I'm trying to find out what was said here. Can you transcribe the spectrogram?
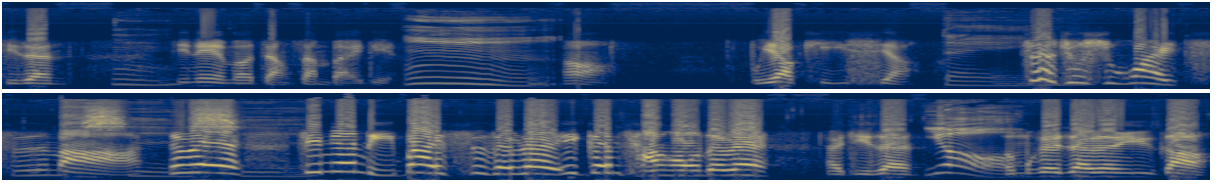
其实嗯今天有没有涨三百点嗯，啊、不要 k 笑，对，这就是外资嘛，是对不对？今天礼拜四，对不对？一根长红，对不对？来，吉生，有我们可以再跟预告，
